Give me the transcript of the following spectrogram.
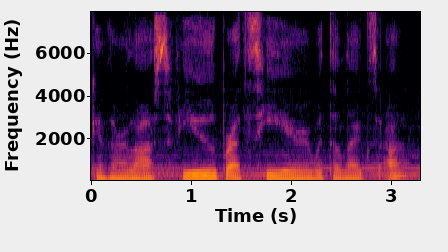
Give our last few breaths here with the legs up.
